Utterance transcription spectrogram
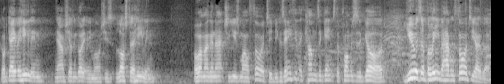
God gave her healing. Now she hasn't got it anymore. She's lost her healing. Or am I going to actually use my authority? Because anything that comes against the promises of God, you as a believer have authority over.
